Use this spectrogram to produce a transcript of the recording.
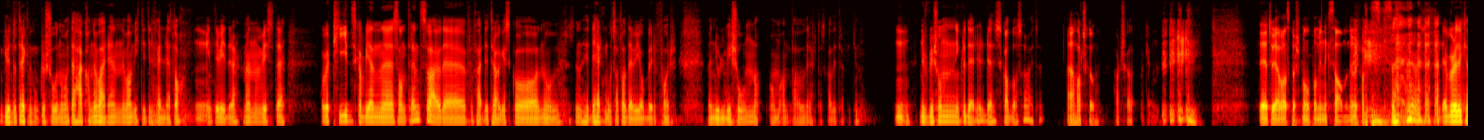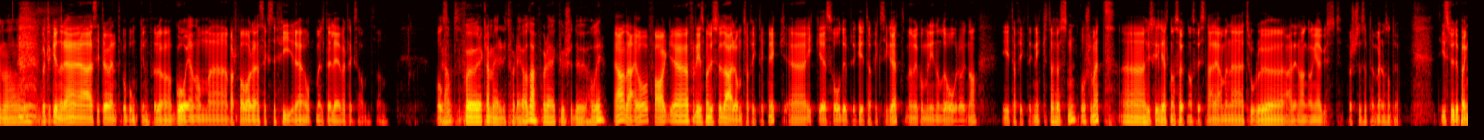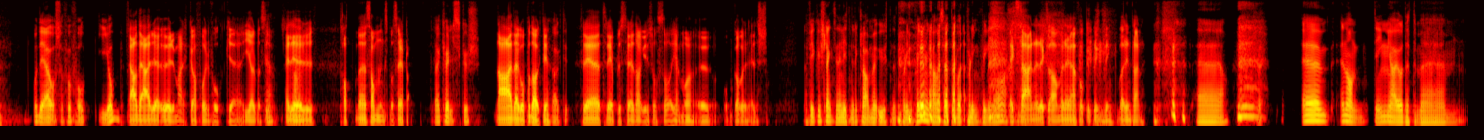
grunn til å trekke noen konklusjon om at det her kan jo være en vanvittig tilfeldighet òg, Mm. inntil videre. Men hvis det over tid skal bli en uh, sånn trend, så er jo det forferdelig tragisk og noe sånn Det helt motsatte av det vi jobber for med nullvisjonen, da, om antall drepte og skadde i trafikken. Mm. Nullvisjonen inkluderer det skadde også, vet du. Er hardt skadde. Hardt skadde, Ok. Det tror jeg var spørsmålet på min eksamen i år, faktisk. Det burde du kunne. burde kunne det. Jeg sitter og venter på bunken for å gå gjennom eh, I hvert fall var det 64 oppmeldte elever til eksamen. Så Bra. voldsomt. Får jo reklamere litt for det òg, da. For det kurset du holder. Ja, det er jo fag eh, for de som har lyst til å lære om trafikkteknikk. Eh, ikke så dypdykk i trafikksikkerhet, men vi kommer innom det overordna i trafikkteknikk til høsten på Oslo OsloMet. Uh, husker ikke helt når søknadsfristen er, ja, men jeg tror du er en eller annen gang i august. 1. september eller noe sånt. Ti studiepoeng. Og det er også for folk i jobb. Ja, det er eh, øremerka for folk eh, i arbeidslivet. Ja, Eller tatt med samlingsbasert, da. Det er kveldskurs Nei, det går på dagtid. dagtid. Tre, tre pluss tre dager, og så hjemme og oppgaver ellers. Da fikk vi slengt inn en liten reklame uten et pling-pling. Vi kan sette på et pling-pling nå. Eksterne reklamer. Jeg får ikke pling-pling, bare interne. uh, ja. Uh, en annen ting er jo dette med mm,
